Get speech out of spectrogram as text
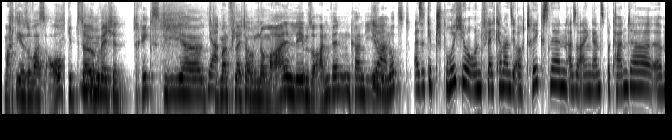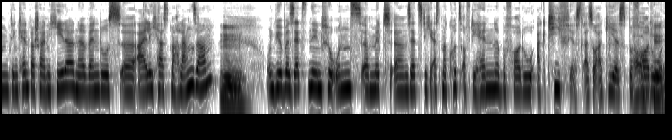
Macht ihr sowas auch? Gibt es da mhm. irgendwelche Tricks, die ihr, ja. die man vielleicht auch im normalen Leben so anwenden kann, die ihr benutzt? Also es gibt Sprüche und vielleicht kann man sie auch Tricks nennen. Also ein ganz bekannter, ähm, den kennt wahrscheinlich jeder, ne? wenn du es äh, eilig hast, mach langsam. Mhm. Und wir übersetzen den für uns äh, mit, äh, setz dich erstmal kurz auf die Hände, bevor du aktiv wirst, also agierst, bevor ah, okay. du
